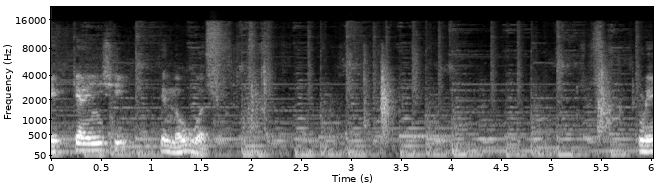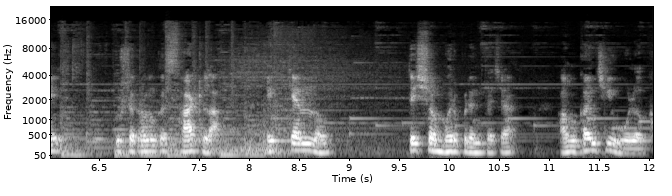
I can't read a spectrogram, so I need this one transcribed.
एक्क्याऐंशी ते नव्वद. पुढे पृष्ठ क्रमांक साठला एक्क्याण्णव ते शंभरपर्यंतच्या अंकांची ओळख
